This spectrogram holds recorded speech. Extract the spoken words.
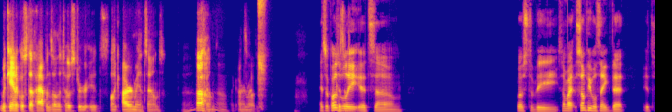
mechanical stuff happens on the toaster, it's like Iron Man sounds. Oh. sounds like Iron Man. funny. And supposedly it's um supposed to be somebody some people think that it's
